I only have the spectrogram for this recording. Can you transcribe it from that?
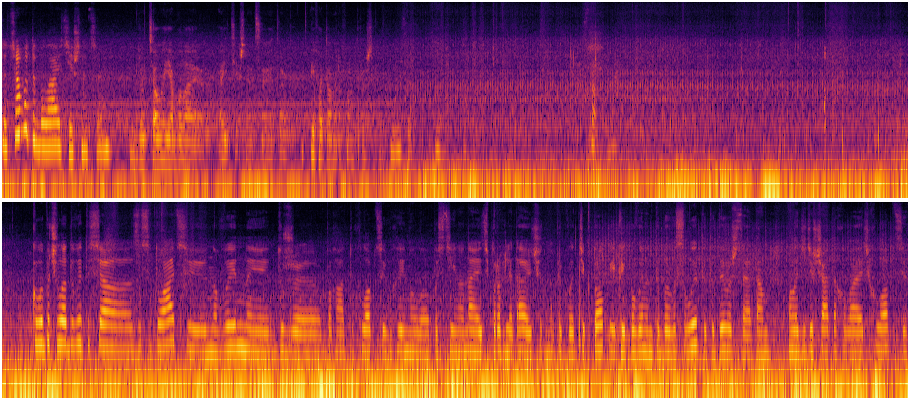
До цього ти була айтішницею. До цього я була айтішницею, так. І фотографом трошки. Коли почала дивитися за ситуацією, новини, дуже багато хлопців гинуло постійно, навіть проглядаючи, наприклад, TikTok, який повинен тебе веселити, ти дивишся, а там молоді дівчата ховають хлопців,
